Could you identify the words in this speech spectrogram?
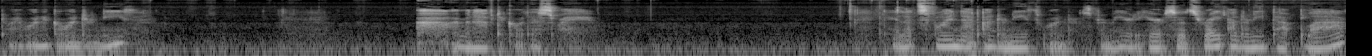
Do I want to go underneath? I'm going to have to go this way. Okay, let's find that underneath one. It's from here to here. So it's right underneath that black.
